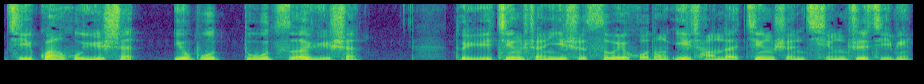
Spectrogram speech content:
即关乎于肾，又不独责于肾。对于精神意识思维活动异常的精神情志疾病，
